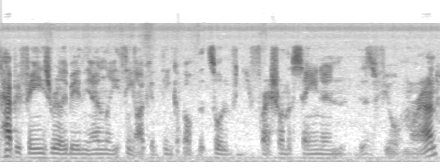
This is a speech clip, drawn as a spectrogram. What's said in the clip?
Happy Fiends really being the only thing I can think of that's sort of fresh on the scene, and there's a few of them around.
